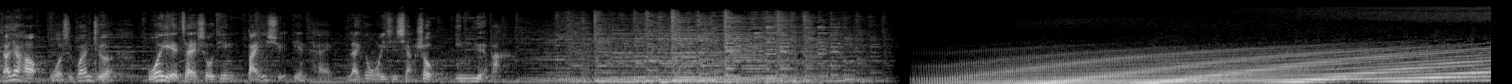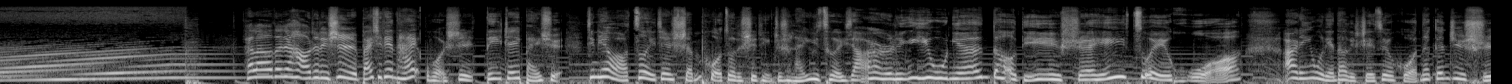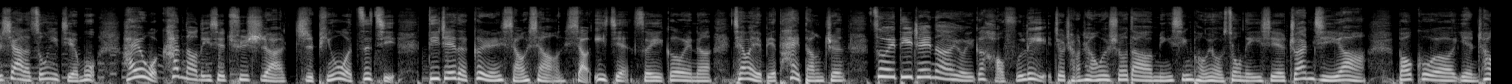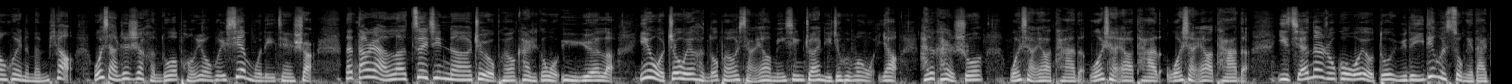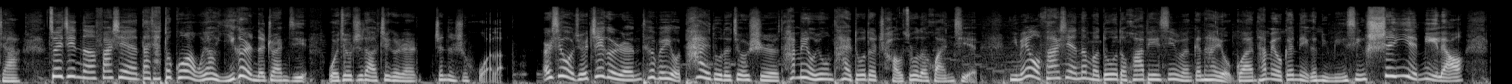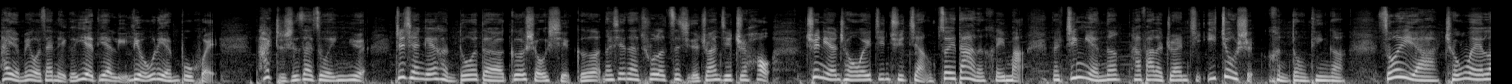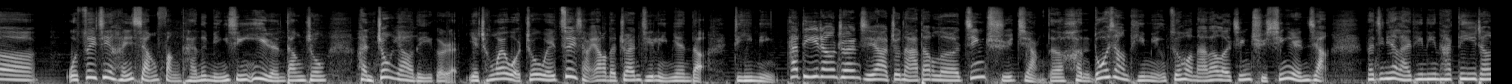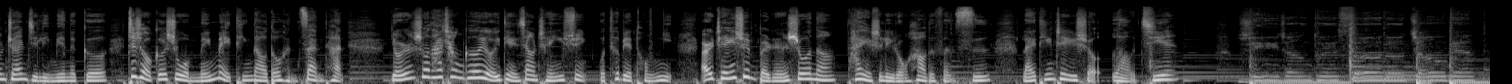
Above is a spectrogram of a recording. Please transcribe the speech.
大家好，我是关喆，我也在收听白雪电台，来跟我一起享受音乐吧。这里是白雪电台，我是 DJ 白雪。今天我要做一件神婆做的事情，就是来预测一下二零一五年到底谁最火。二零一五年到底谁最火？那根据时下的综艺节目，还有我看到的一些趋势啊，只凭我自己 DJ 的个人小小小意见，所以各位呢，千万也别太当真。作为 DJ 呢，有一个好福利，就常常会收到明星朋友送的一些专辑啊，包括演唱会的门票。我想这是很多朋友会羡慕的一件事儿。那当然了，最近呢，就有朋友开始跟我预约了，因为我周围很多朋友想要明星专辑，就会问我要，他就开始说，我想要他的，我想要他的，我想要他的。以前呢，如果我有多余的，一定会送给大家。最近呢，发现大家都光我要一个人的专辑，我就知道这个人真的是火了。而且我觉得这个人特别有态度的，就是他没有用太多的炒作的环节。你没有发现那么多的花边新闻跟他有关，他没有跟哪个女明星深夜密聊，他也没有在哪个夜店里流连不悔，他只是在做音乐。之前给很多的歌手写歌，那现在出了自己的专辑之后，去年成为金曲奖最大的黑马。那今年呢，他发的专辑依旧是很动听啊，所以啊，成为了。我最近很想访谈的明星艺人当中很重要的一个人，也成为我周围最想要的专辑里面的第一名。他第一张专辑啊，就拿到了金曲奖的很多项提名，最后拿到了金曲新人奖。那今天来听听他第一张专辑里面的歌，这首歌是我每每听到都很赞叹。有人说他唱歌有一点像陈奕迅，我特别同意。而陈奕迅本人说呢，他也是李荣浩的粉丝。来听这一首《老街》。一张褪色的照片。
